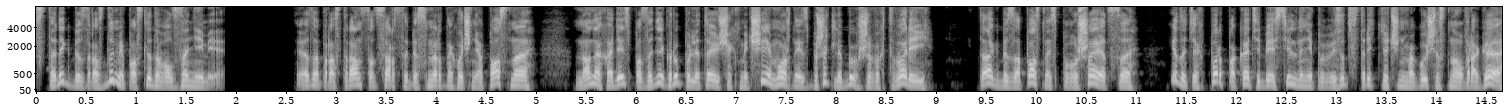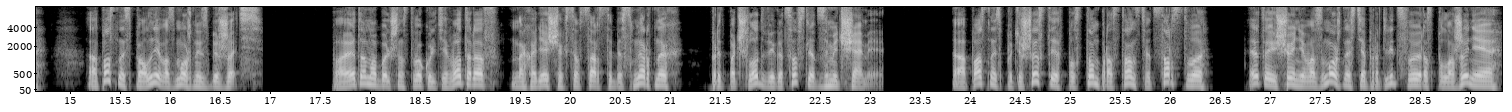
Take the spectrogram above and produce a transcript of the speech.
старик без раздумий последовал за ними. Это пространство Царства Бессмертных очень опасно, но находясь позади группы летающих мечей, можно избежать любых живых тварей. Так безопасность повышается, и до тех пор, пока тебе сильно не повезет встретить очень могущественного врага, опасность вполне возможно избежать. Поэтому большинство культиваторов, находящихся в Царстве Бессмертных, предпочло двигаться вслед за мечами. Опасность путешествия в пустом пространстве Царства — это еще невозможность определить свое расположение,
